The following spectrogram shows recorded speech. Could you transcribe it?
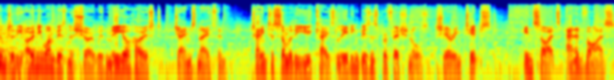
Welcome to the Only One Business Show with me, your host, James Nathan, chatting to some of the UK's leading business professionals, sharing tips, insights, and advice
